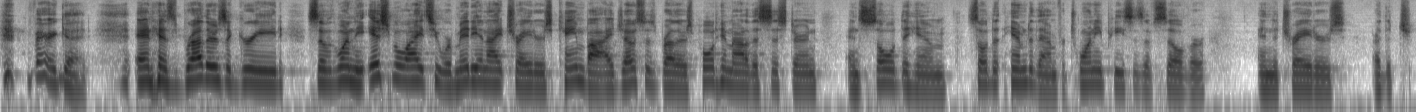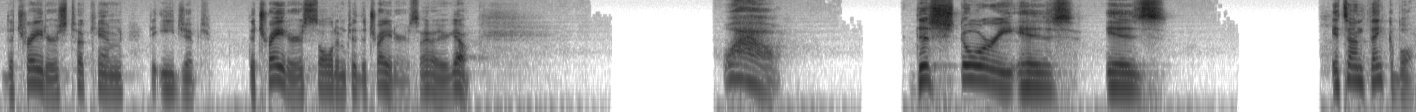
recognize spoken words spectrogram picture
Very good. And his brothers agreed. So when the Ishmaelites, who were Midianite traders, came by, Joseph's brothers pulled him out of the cistern and sold to him, sold him to them for 20 pieces of silver. And the traders, or the, the traders took him to Egypt. The traders sold him to the traders. There you go. Wow. This story is, is it's unthinkable.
